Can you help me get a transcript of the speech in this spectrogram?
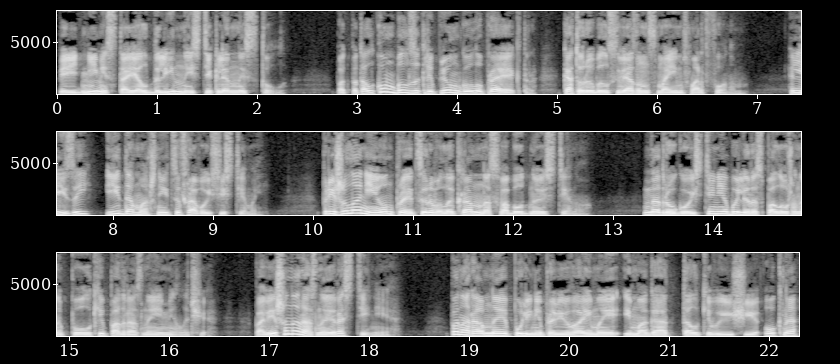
Перед ними стоял длинный стеклянный стол. Под потолком был закреплен голопроектор, который был связан с моим смартфоном, Лизой и домашней цифровой системой. При желании он проецировал экран на свободную стену. На другой стене были расположены полки под разные мелочи. Повешены разные растения. Панорамные, пуленепробиваемые и магоотталкивающие окна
